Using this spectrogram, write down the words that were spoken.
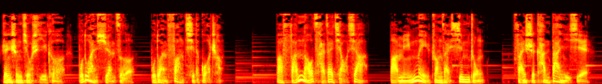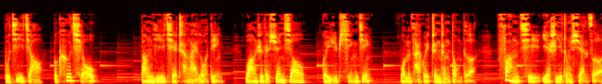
人生就是一个不断选择。不断放弃的过程，把烦恼踩在脚下，把明媚装在心中，凡事看淡一些，不计较，不苛求。当一切尘埃落定，往日的喧嚣归于平静，我们才会真正懂得，放弃也是一种选择，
